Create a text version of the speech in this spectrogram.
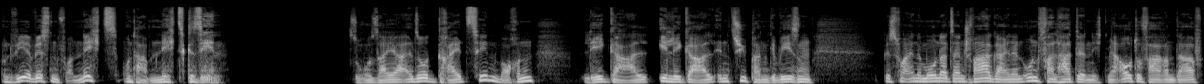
Und wir wissen von nichts und haben nichts gesehen. So sei er also 13 Wochen legal, illegal in Zypern gewesen, bis vor einem Monat sein Schwager einen Unfall hatte, nicht mehr Auto fahren darf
